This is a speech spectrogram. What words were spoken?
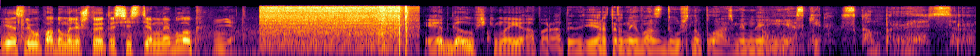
Если вы подумали, что это системный блок, нет. Это, голубчики мои, аппарат инверторной воздушно-плазменной резки с компрессором.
